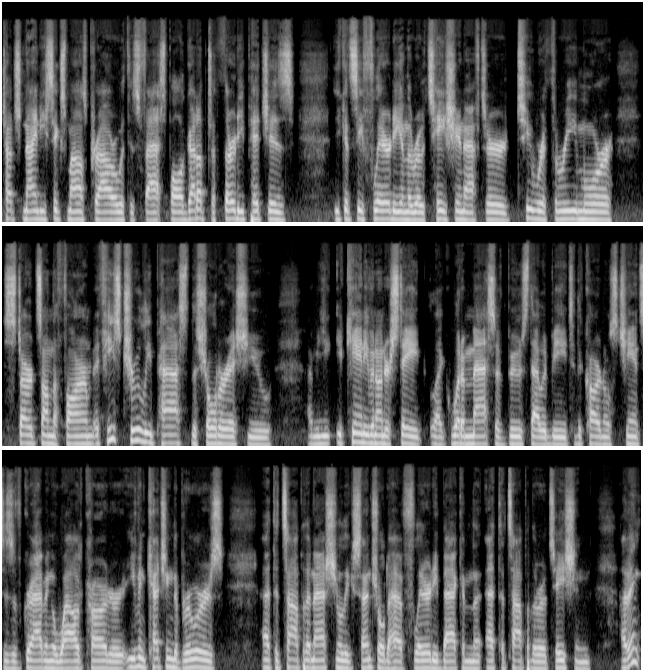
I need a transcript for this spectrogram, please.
touched 96 miles per hour with his fastball, got up to 30 pitches. You could see Flaherty in the rotation after two or three more starts on the farm. If he's truly past the shoulder issue, I mean, you, you, can't even understate like what a massive boost that would be to the Cardinals' chances of grabbing a wild card or even catching the Brewers at the top of the National League Central to have Flaherty back in the at the top of the rotation. I think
